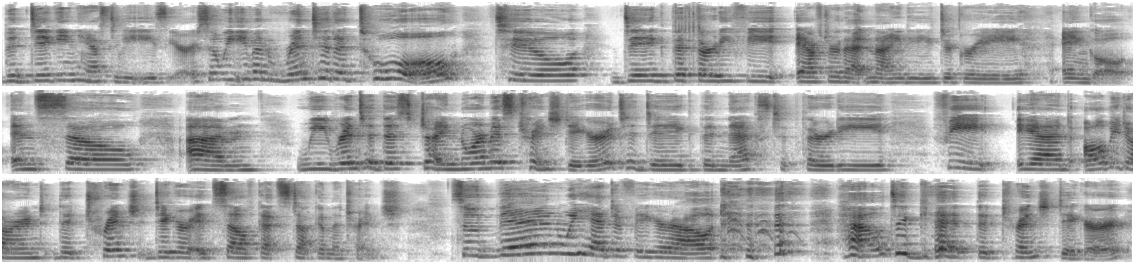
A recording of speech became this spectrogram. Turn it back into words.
The digging has to be easier. So we even rented a tool to dig the 30 feet after that 90 degree angle. And so um, we rented this ginormous trench digger to dig the next 30 feet. And I'll be darned, the trench digger itself got stuck in the trench. So then we had to figure out how to get the trench digger,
